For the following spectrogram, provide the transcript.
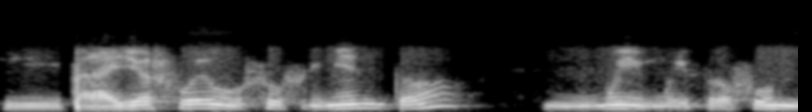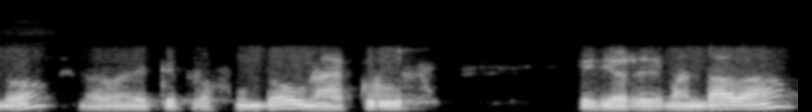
Y para ellos fue un sufrimiento muy, muy profundo, enormemente profundo, una cruz que Dios les mandaba,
